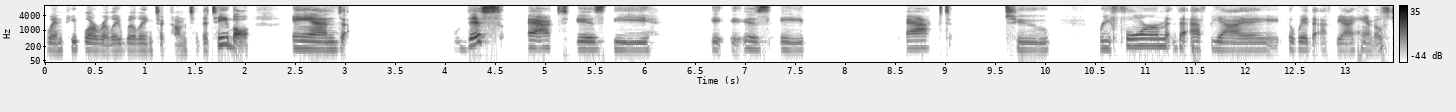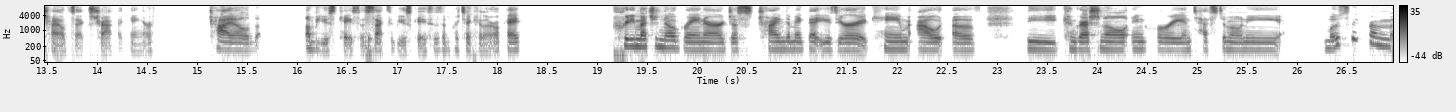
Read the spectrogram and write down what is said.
when people are really willing to come to the table. And this act is the is a act to reform the FBI the way the FBI handles child sex trafficking or child abuse cases, sex abuse cases in particular, okay? Pretty much a no-brainer just trying to make that easier. It came out of the congressional inquiry and testimony mostly from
